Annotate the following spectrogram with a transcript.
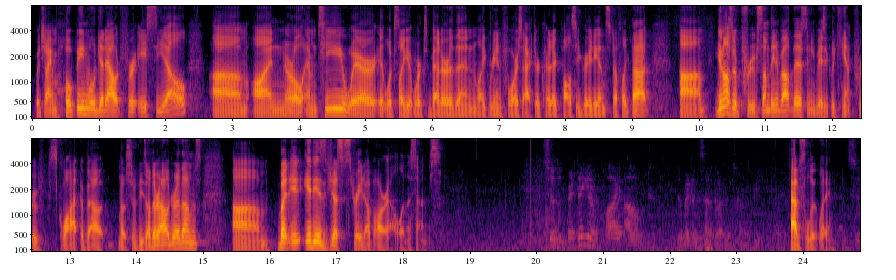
which I'm hoping will get out for ACL um, on neural MT where it looks like it works better than like reinforce actor critic policy gradient stuff like that. Um, you can also prove something about this, and you basically can't prove squat about most of these other algorithms. Um, but it, it is just straight up RL in a sense. So the better your pi out, the better this algorithm is going to be. Right? Absolutely. And so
